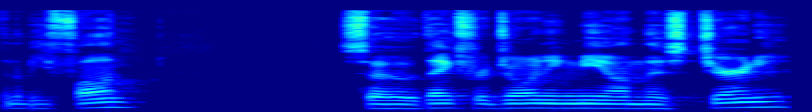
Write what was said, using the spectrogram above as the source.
going to be fun. So, thanks for joining me on this journey.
